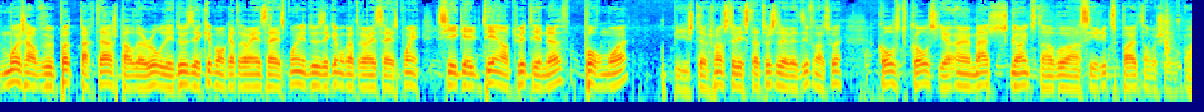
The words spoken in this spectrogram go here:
moi, j'en veux pas de partage par le rôle. Les deux équipes ont 96 points, les deux équipes ont 96 points. Si égalité entre 8 et 9, pour moi, puis je, te, pense que les statuts, je l'avais dit, François, coast to coast, il y a un match, tu gagnes, tu t'en vas en série, tu perds, tu t'en vas chez vous.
